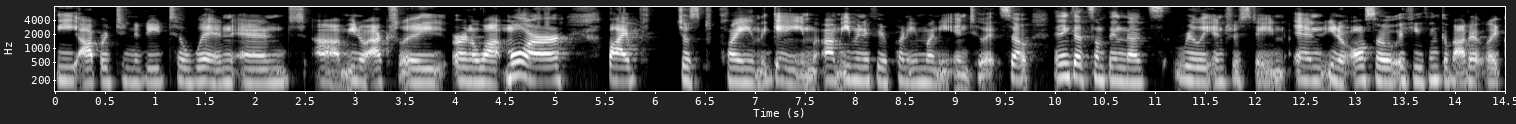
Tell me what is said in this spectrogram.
the opportunity to win and um, you know actually earn a lot more by just playing the game um, even if you're putting money into it so i think that's something that's really interesting and you know also if you think about it like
